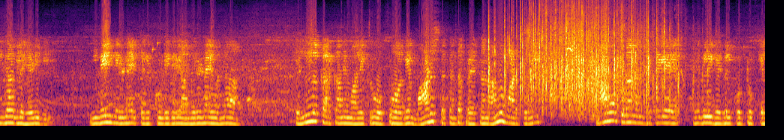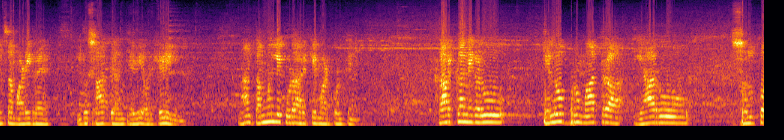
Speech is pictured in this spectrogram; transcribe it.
ಈಗಾಗಲೇ ಹೇಳಿದ್ದೀನಿ, ನೀವೇನು ನಿರ್ಣಯ ತೆಗೆದುಕೊಂಡಿದ್ದೀರಿ? ಆ ನಿರ್ಣಯವನ್ನು ಎಲ್ಲ ಕಾರ್ಖಾನೆ ಮಾಲೀಕರು ಒಪ್ಪುವ ಹಾಗೆ ಮಾಡಿಸ್ತಕ್ಕಂಥ ಪ್ರಯತ್ನ ನಾನು ಮಾಡ್ತೀನಿ. ನಾವು ಕೂಡ ನನ್ನ ಜೊತೆಗೆ ಹೆಗಲಿಗೆ ಹೆಗಲು ಕೊಟ್ಟು ಕೆಲಸ ಮಾಡಿದರೆ ಇದು ಸಾಧ್ಯ ಅಂತ ಹೇಳಿ ಅವ್ರಿಗೆ ಹೇಳಿದ್ದೀನಿ. ನಾನು ತಮ್ಮಲ್ಲಿ ಕೂಡ ಆರೈಕೆ ಮಾಡ್ಕೊಳ್ತೀನಿ. ಕಾರ್ಖಾನೆಗಳು ಕೆಲವೊಬ್ರು ಮಾತ್ರ ಯಾರು ಸ್ವಲ್ಪ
